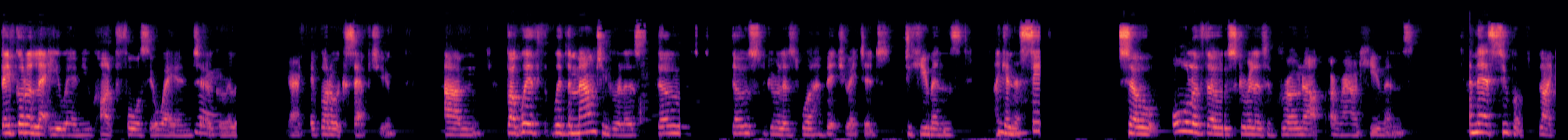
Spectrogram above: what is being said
they've got to let you in you can't force your way into Right. a gorilla right? they've got to accept you um but with with the mountain gorillas those those gorillas were habituated to humans like in the Mhm. city so all of those gorillas have grown up around humans and they're super like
